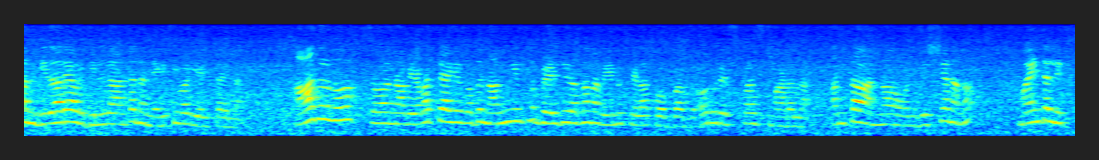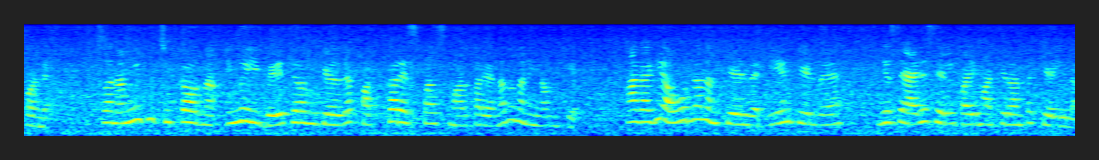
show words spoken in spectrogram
ನನಗಿದ್ದಾರೆ ಅವ್ರಿಗಿಲ್ಲ ಅಂತ ನಾನು ನೆಗೆಟಿವ್ ಆಗಿ ಹೇಳ್ತಾ ಇಲ್ಲ. ಆದ್ರೂ ಸೊ ನಾವು ಯಾವತ್ತೇ ಆಗಿರ್ಬೋದು ನಮಗಿಂತಲೂ ಬೆಳೆದಿರೋದನ್ನ ನಾವೇನು ಕೇಳೋಕ್ಕೆ ಹೋಗ್ಬಾರ್ದು. ಅವರು ರೆಸ್ಪಾನ್ಸ್ ಮಾಡಲ್ಲ ಅಂತ ಅನ್ನೋ ಒಂದು ವಿಷಯ ನಾನು ಮೈಂಡಲ್ಲಿ ಇಟ್ಕೊಂಡೆ. ಸೊ ನಮಗಿಂತಲೂ ಚಿಕ್ಕವ್ರನ್ನ ಇನ್ನೂ ಈ ಬೆಳೀತಿರೋನ್ನ ಕೇಳಿದ್ರೆ ಪಕ್ಕ ರೆಸ್ಪಾನ್ಸ್ ಮಾಡ್ತಾರೆ ಅನ್ನೋದು ನನಗೆ ನಂಬಿಕೆ. ಹಾಗಾಗಿ ಅವ್ರನ್ನ ನಾನು ಕೇಳಿದೆ. ಏನು ಕೇಳಿದೆ? ನೀವು ಸ್ಯಾರೀಸ್ ಎಲ್ಲಿ ಬೈ ಮಾಡ್ತೀರಾ ಅಂತ ಕೇಳಿಲ್ಲ.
